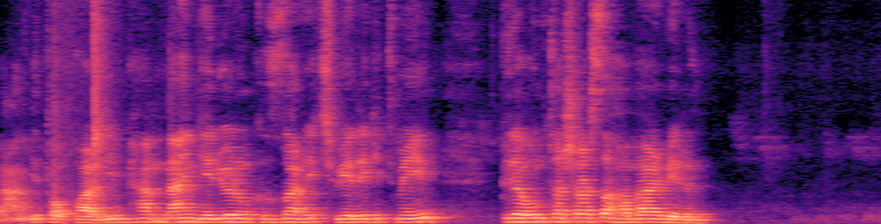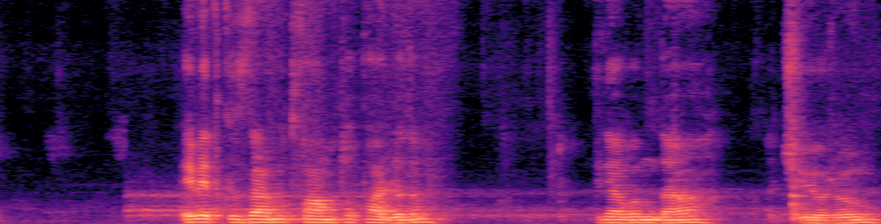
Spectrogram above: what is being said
ben bir toparlayayım. Hemen geliyorum kızlar. Hiçbir yere gitmeyin. Pilavım taşarsa haber verin. Evet kızlar mutfağımı toparladım. Pilavımı da açıyorum.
